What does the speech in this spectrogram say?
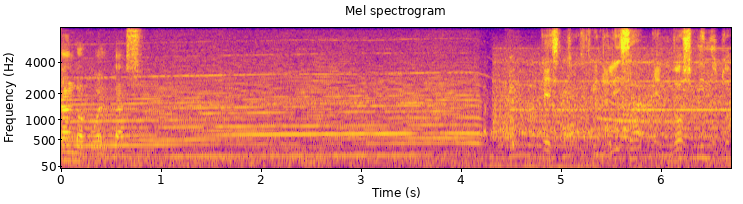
Quedan dos vueltas. Esto finaliza en dos minutos.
